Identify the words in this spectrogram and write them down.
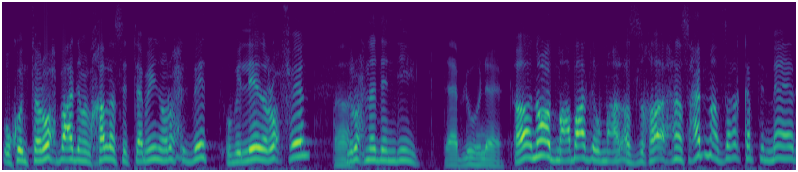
وكنت أروح بعد ما نخلص التمرين أروح البيت وبالليل أروح فين؟ آه. نروح نادي النيل. تقابلوه هناك. آه نقعد مع بعض ومع الأصدقاء. إحنا صاحبنا أصدقاء كابتن ماهر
